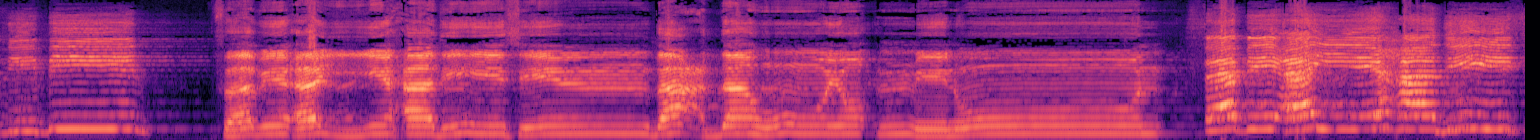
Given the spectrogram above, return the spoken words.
للمكذبين فبأي حديث بعده يؤمنون فبأي حديث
